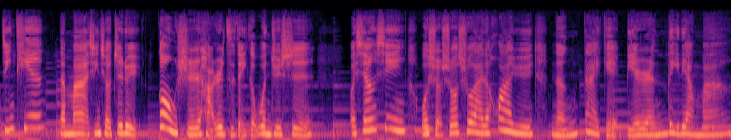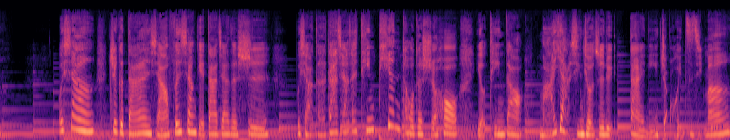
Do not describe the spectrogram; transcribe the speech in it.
今天的玛雅星球之旅共识好日子的一个问句是：我相信我所说出来的话语能带给别人力量吗？我想这个答案想要分享给大家的是，不晓得大家在听片头的时候有听到《玛雅星球之旅》带你找回自己吗？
